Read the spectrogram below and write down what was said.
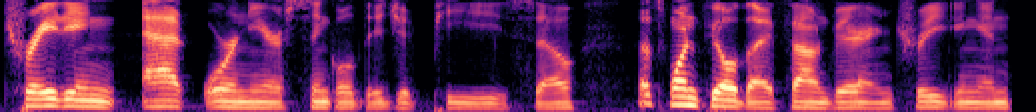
trading at or near single digit PEs. So that's one field that I found very intriguing. And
